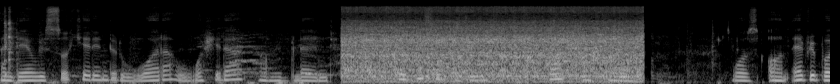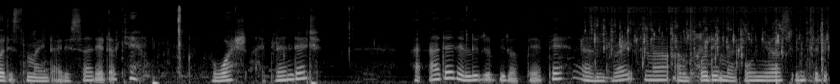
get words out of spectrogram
And then we soak it into the water, we wash it out, and we blend. So was on everybody's mind. I decided, okay, I wash, I blended. I added a little bit of pepper, and right now I'm putting my onions into the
